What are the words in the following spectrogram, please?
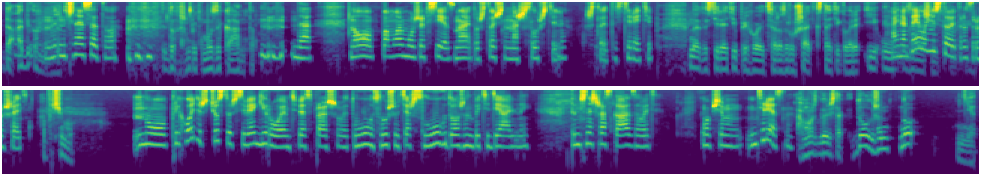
Да, об... начиная с этого. Ты должен быть музыкантом. Да, но, по-моему, уже все знают, уж точно наши слушатели что это стереотип. Но этот стереотип приходится разрушать, кстати говоря, и у А иногда его не стоит разрушать. А почему? Ну, приходишь, чувствуешь себя героем, тебя спрашивают, о, слушай, у тебя же слух должен быть идеальный. Ты начинаешь рассказывать. В общем, интересно. А может, говоришь так, должен, но нет.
